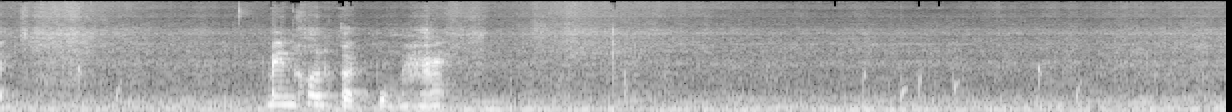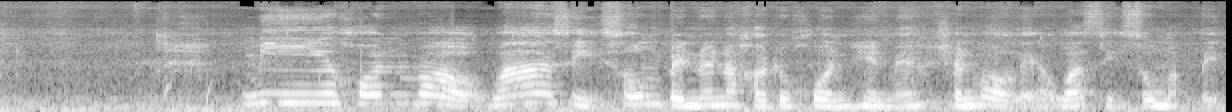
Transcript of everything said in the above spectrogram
ดๆ เป็นคนกดปุ่มให้ มีคนบอกว่าสีส้มเป็นด้วยนะคะ ทุกคน เห็นไหม ฉันบอกแล้วว่าสีส้มอะเป็น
